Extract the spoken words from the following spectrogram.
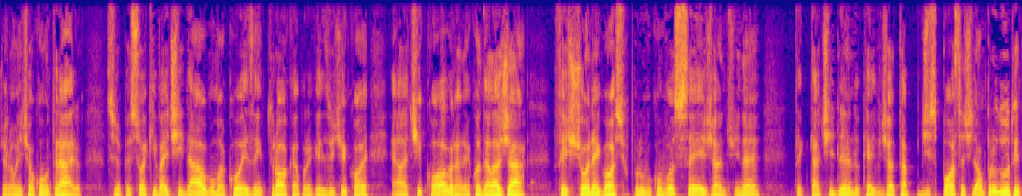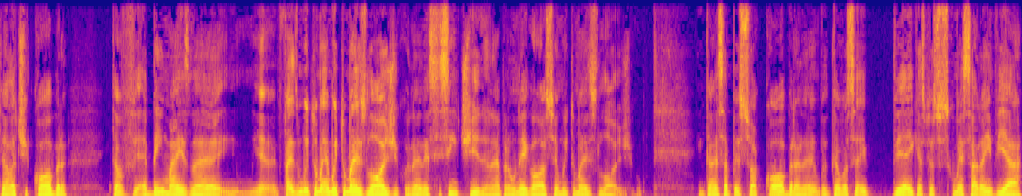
Geralmente é o contrário. Ou seja, a pessoa que vai te dar alguma coisa em troca por aqueles Bitcoin, ela te cobra, né? Quando ela já fechou negócio com você, já né, tá te dando, já está disposta a te dar um produto, então ela te cobra. Então é bem mais, né? É, faz muito, é muito mais lógico, né? Nesse sentido, né? Para um negócio é muito mais lógico. Então essa pessoa cobra, né? Então você vê aí que as pessoas começaram a enviar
